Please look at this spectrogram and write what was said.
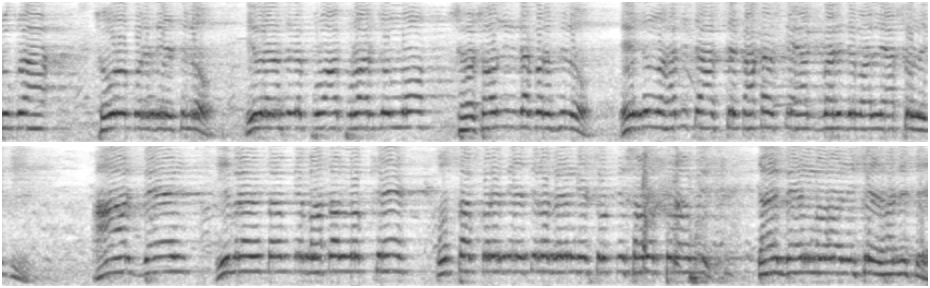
টুকরা করে দিয়েছিল। পোড়া পোড়ার জন্য সহ- সহযোগিতা করেছিল। এই জন্য হাদিসে আসছে কাকাশকে এক বাড়িতে মারলে একশো নাকি আর ব্যাং ইব্রাহিম ইসলামকে বাঁচার লক্ষ্যে প্রস্তাব করে দিয়েছিল ব্যাংকের শক্তি সামর্থ্য হবে। তাই ব্যাংক মারা নিষেধ হাদিসে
